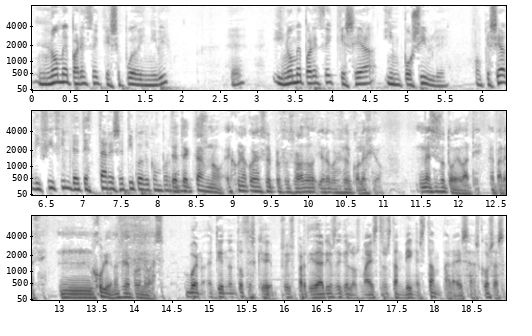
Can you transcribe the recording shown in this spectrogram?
no me parece que se pueda inhibir ¿eh? y no me parece que sea imposible o que sea difícil detectar ese tipo de comportamiento. Detectar no, es que una cosa es el profesorado y otra cosa es el colegio. Ese es otro debate, me parece. Mm, Julio, no sé por dónde vas. Bueno, entiendo entonces que sois partidarios de que los maestros también están para esas cosas.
